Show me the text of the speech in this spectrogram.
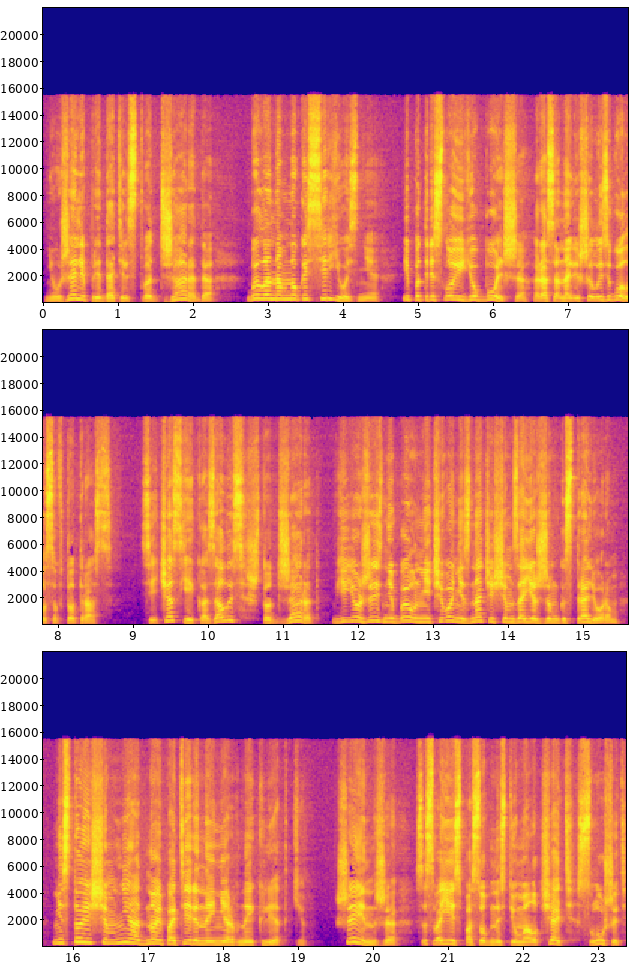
Неужели предательство Джарода – было намного серьезнее и потрясло ее больше, раз она лишилась голоса в тот раз. Сейчас ей казалось, что Джаред в ее жизни был ничего не значащим заезжим гастролером, не стоящим ни одной потерянной нервной клетки. Шейн же, со своей способностью молчать, слушать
